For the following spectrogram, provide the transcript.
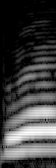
দু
